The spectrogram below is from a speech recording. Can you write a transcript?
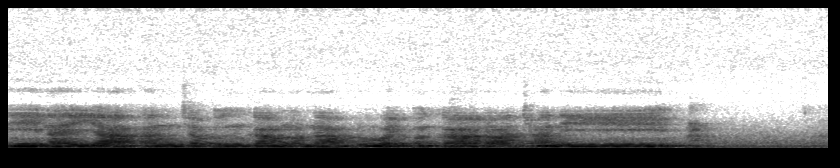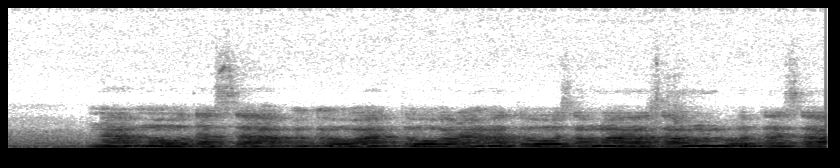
มีในยยะอันจะพึงกำหนับด้วยประการาชนีนะโมตัสสะภะคะวะโตอะระหะโตสัมมาสัมพุทธัสสะ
